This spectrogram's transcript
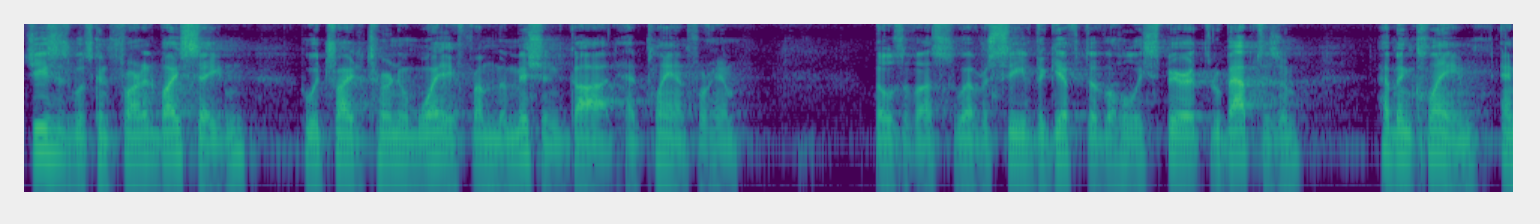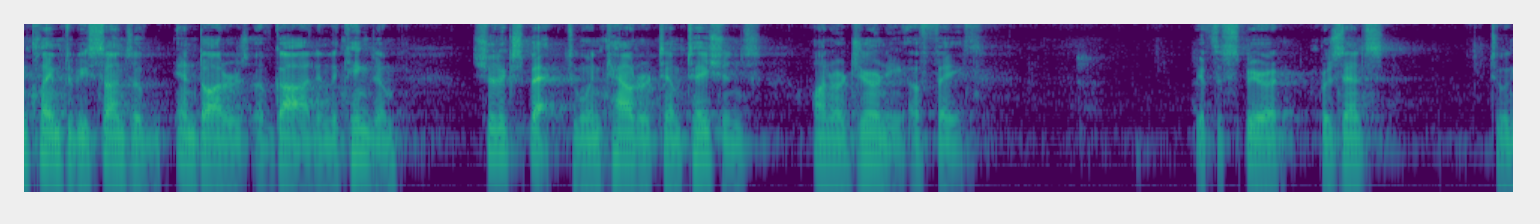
Jesus was confronted by Satan who would try to turn him away from the mission God had planned for him. Those of us who have received the gift of the Holy Spirit through baptism have been claimed and claimed to be sons of, and daughters of God in the kingdom should expect to encounter temptations on our journey of faith. If the Spirit presents to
